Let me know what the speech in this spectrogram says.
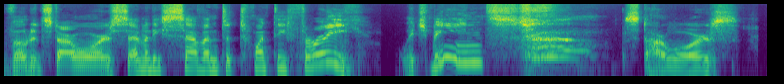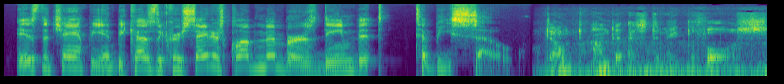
voted Star Wars 77 to 23, which means Star Wars is the champion because the Crusaders Club members deemed it to be so. Don't underestimate the Force.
